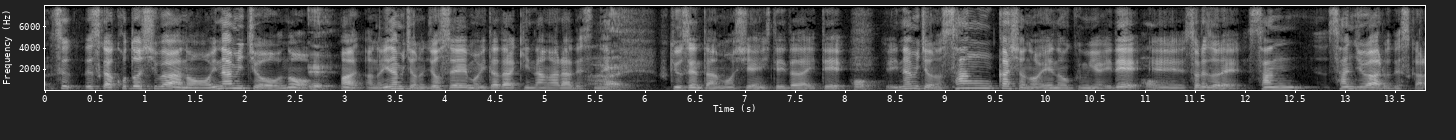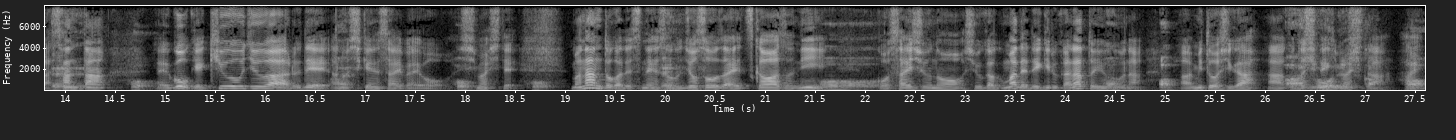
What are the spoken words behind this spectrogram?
ですですから今年はあの稲美町の,、ええ。まあ、あの稲美町の女性もいただきながらですね、はい普及センターも支援していただいてほ稲美町の3か所の営農組合で、えーそれぞれ3 30R ですからええ。3単、ほうえー合計 90R であのはい。試験栽培をしまして、まあ、なんとかですねその除草剤使わずに、こう最終の収穫までできるかなというふうなああ。見通しがあ今年できました。あはい。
